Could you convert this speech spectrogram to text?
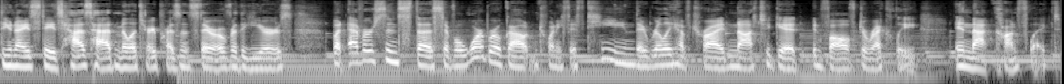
The United States has had military presence there over the years. But ever since the civil war broke out in 2015, they really have tried not to get involved directly in that conflict.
